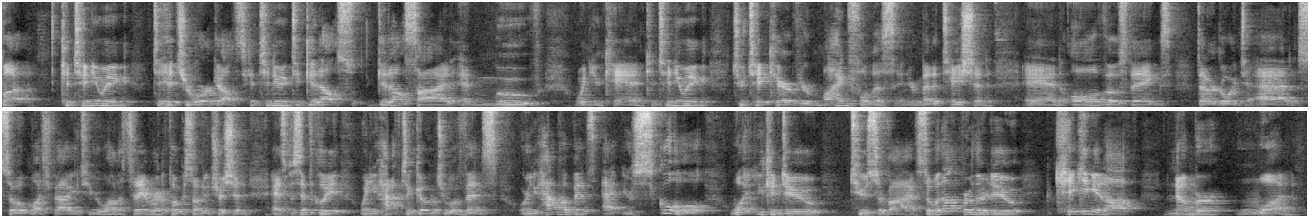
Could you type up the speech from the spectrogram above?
But continuing to hit your workouts, continuing to get out get outside and move when you can, continuing to take care of your mindfulness and your meditation and all of those things that are going to add so much value to your wellness. Today we're going to focus on nutrition and specifically when you have to go to events or you have events at your school, what you can do to survive. So without further ado, kicking it off, number 1.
